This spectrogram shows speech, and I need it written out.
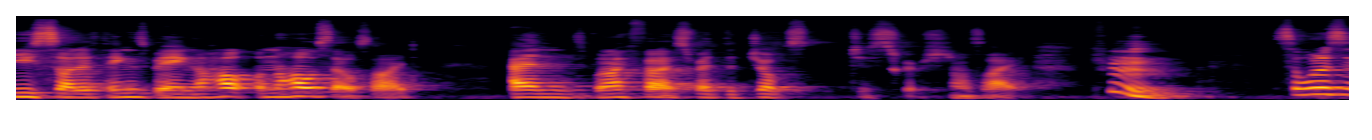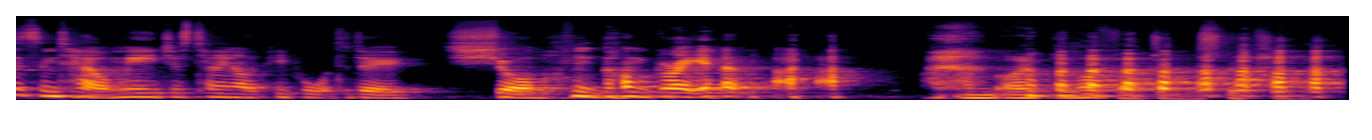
new side of things being whole, on the wholesale side. And when I first read the job description, I was like, hmm. So what does this entail? Me just telling other people what to do? Sure, I'm great at that. And I love that job description.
